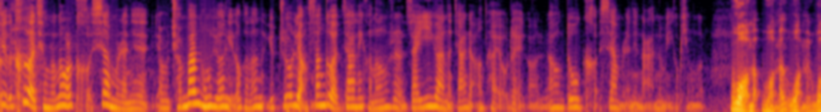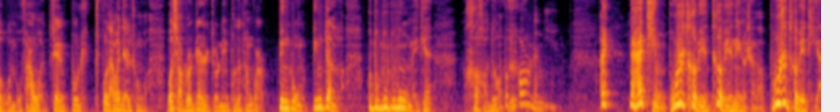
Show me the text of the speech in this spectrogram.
记得特清楚，那会儿可羡慕人家，要不全班同学里头可能也只有两三个家里可能是在医院的家长才有这个，然后都可羡慕人家拿那么一个瓶子。我们我们我们我我我反正我这个不不来回这里重复。我小时候真是就是那葡萄糖罐冰冻了冰镇了，咕咚咚咚咚，每天喝好多不。齁的你，哎，那还挺不是特别特别那个什么，不是特别甜。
